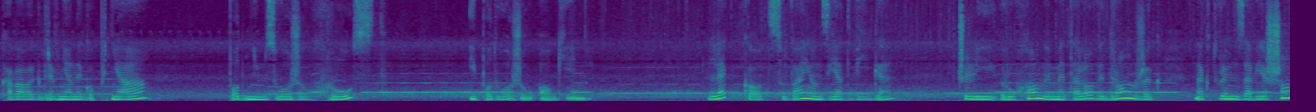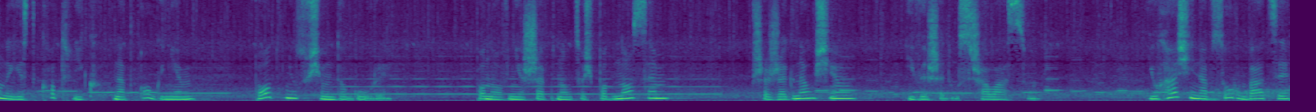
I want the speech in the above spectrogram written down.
kawałek drewnianego pnia, pod nim złożył chrust i podłożył ogień. Lekko odsuwając jadwigę, czyli ruchomy metalowy drążek, na którym zawieszony jest kotlik nad ogniem, podniósł się do góry. Ponownie szepnął coś pod nosem, przeżegnał się i wyszedł z szałasu. Juchasi na wzór bacy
